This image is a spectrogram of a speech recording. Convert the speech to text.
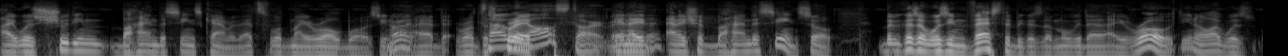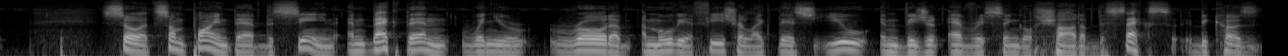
I was shooting behind the scenes camera. That's what my role was. You know, Right. I had wrote the That's how script. we all start, man. and I and I shot behind the scenes. So, but because I was invested because of the movie that I wrote, you know, I was. So at some point they have the scene, and back then when you wrote a, a movie, a feature like this, you envision every single shot of the sex because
